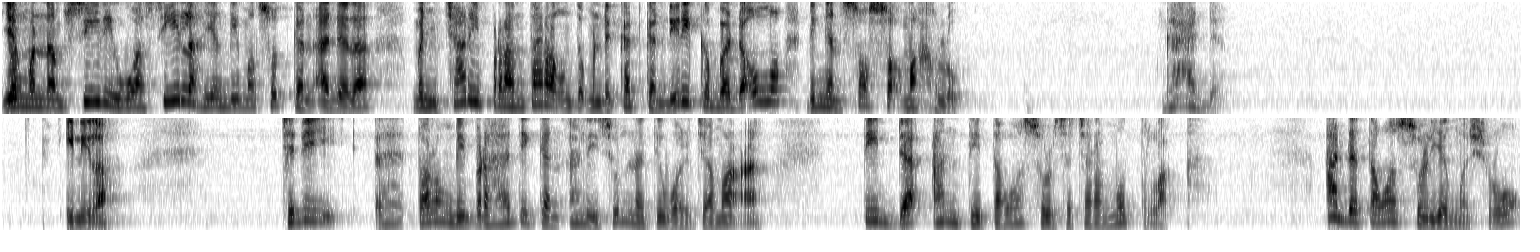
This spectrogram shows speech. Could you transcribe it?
yang menafsiri wasilah yang dimaksudkan adalah mencari perantara untuk mendekatkan diri kepada Allah dengan sosok makhluk. Nggak ada. Inilah. Jadi eh, tolong diperhatikan ahli sunnati wal jamaah tidak anti tawasul secara mutlak. Ada tawasul yang masyru,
